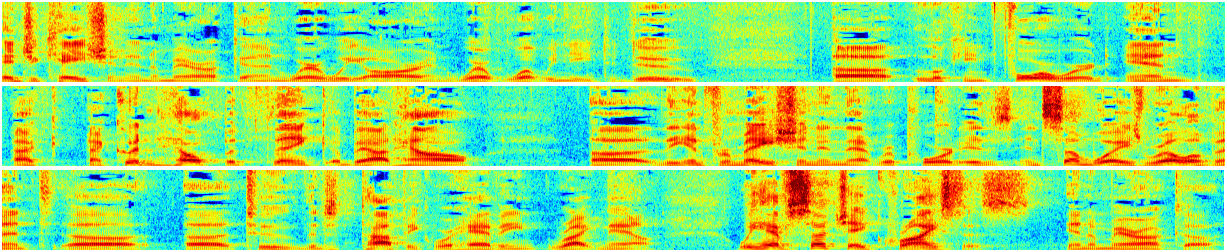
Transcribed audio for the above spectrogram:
education in America and where we are and where, what we need to do uh, looking forward. And I, I couldn't help but think about how uh, the information in that report is in some ways relevant uh, uh, to the topic we're having right now. We have such a crisis in America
